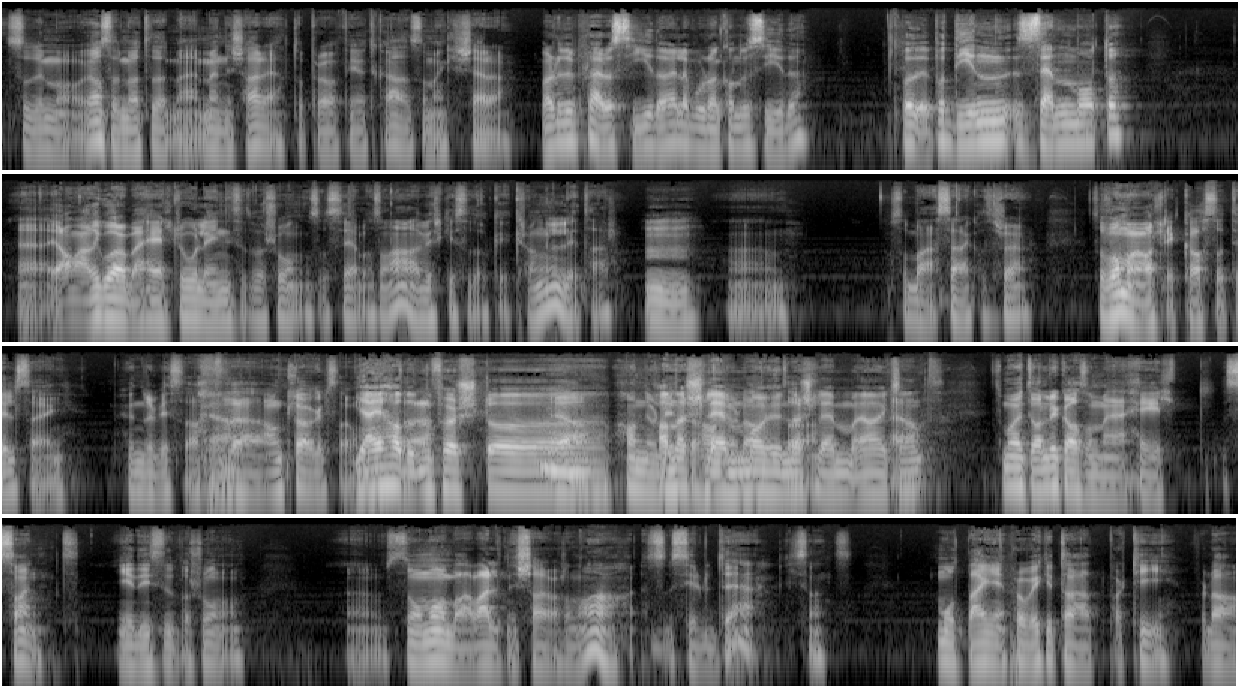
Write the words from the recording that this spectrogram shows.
Så du må uansett møte det med, med nysgjerrighet og prøve å finne ut hva er som egentlig skjer. Hva er det du pleier å si da, eller hvordan kan du si det? På, på din zen-måte? Eh, ja, nei, det går bare helt rolig inn i situasjonen, og så sier jeg bare sånn ah, Det virker som dere krangler litt her. Mm. Så bare ser jeg hva som skjer. Så får man jo alltid kasta til seg hundrevis av Ja. eh, anklagelser. Jeg hadde at, den først, og Ja, han, han er slem, han og hun er slem. Ja, ikke Ja. sant? Så man vet aldri hva som er helt sant i de situasjonene. Eh, Så man må bare være litt nysgjerrig. og Sånn, ah, sier du det? Ikke sant? Mot begge. Prøv å ikke ta et parti, for da,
